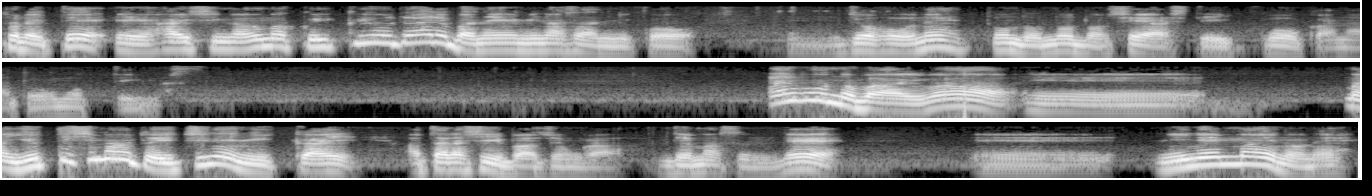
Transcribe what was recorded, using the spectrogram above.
取れて、えー、配信がうまくいくようであればね、皆さんにこう、情報をね、どんどんどんどんシェアしていこうかなと思っています。iPhone の場合は、えー、まあ言ってしまうと1年に1回新しいバージョンが出ますんで、えー、2年前のね、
